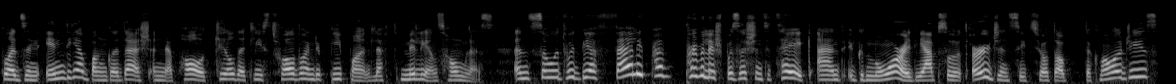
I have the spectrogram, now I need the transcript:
Floods in India, Bangladesh, and Nepal killed at least 1,200 people and left millions homeless. And so it would be a fairly pri privileged position to take and ignore the absolute urgency to adopt technologies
